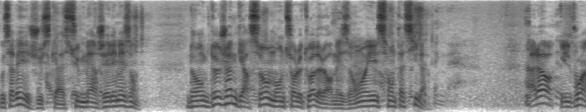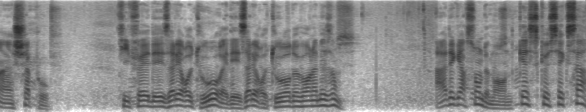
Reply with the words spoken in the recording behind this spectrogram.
vous savez, jusqu'à submerger les maisons. Donc deux jeunes garçons montent sur le toit de leur maison et ils sont assis là. Alors, ils voient un chapeau qui fait des allers-retours et des allers-retours devant la maison. Un des garçons demande, « Qu'est-ce que c'est que ça?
